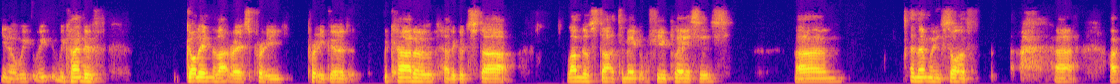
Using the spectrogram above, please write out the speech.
you know we, we, we kind of got into that race pretty pretty good. Ricciardo had a good start. Lando started to make up a few places, um, and then we sort of. Uh, I,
